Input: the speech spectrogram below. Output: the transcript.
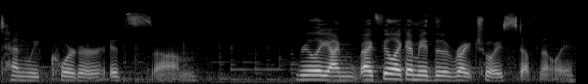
10-week quarter. It's, um, really, I'm, I feel like I made the right choice, definitely.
